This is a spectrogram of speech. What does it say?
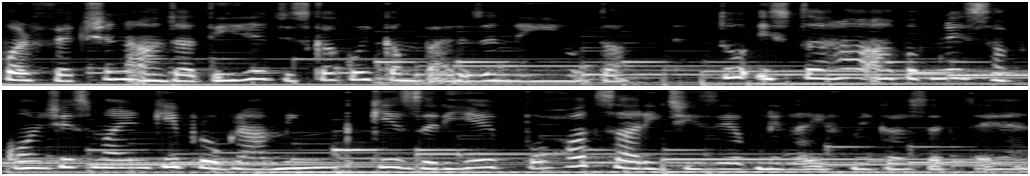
परफेक्शन आ जाती है, जिसका कोई कंपैरिजन नहीं होता। तो इस तरह आप अपने सबकॉन्शियस माइंड की प्रोग्रामिंग के ज़रिए बहुत सारी चीज़ें अपनी लाइफ में कर सकते हैं।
